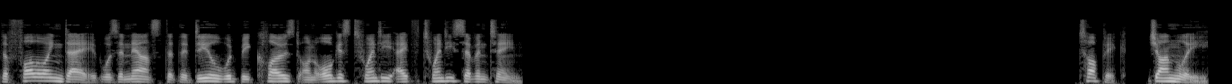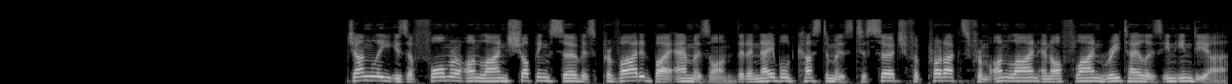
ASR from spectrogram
The following day it was announced that the deal would be closed on August 28, 2017. Junglee Junglee is a former online shopping service provided by Amazon that enabled customers to search for products from online and offline retailers in India.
